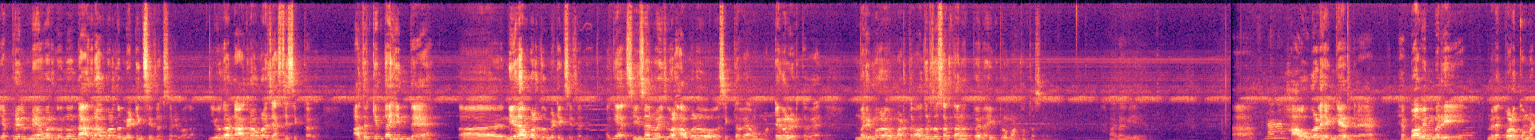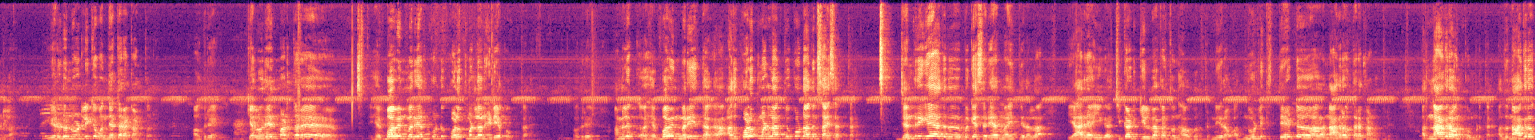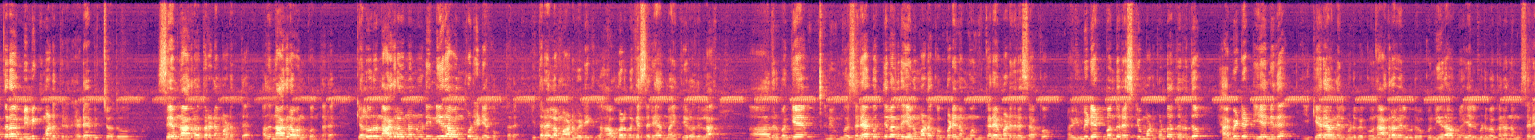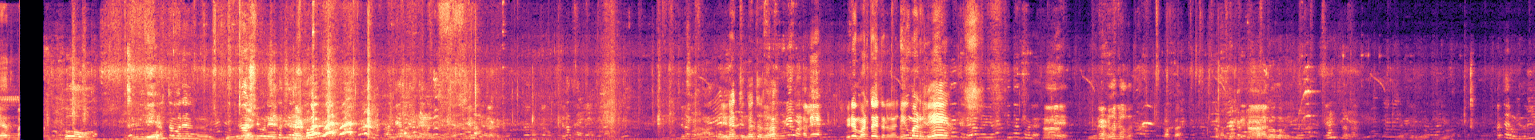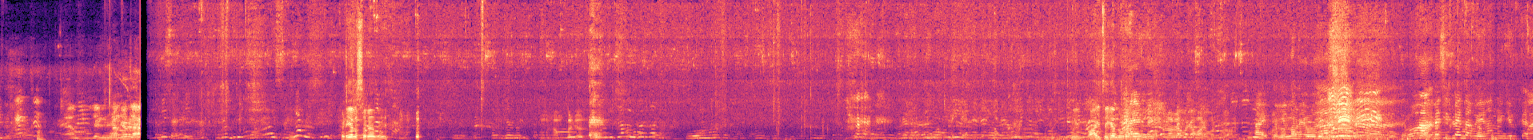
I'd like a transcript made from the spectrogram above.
ಏಪ್ರಿಲ್ ಮೇವರೆಗೂ ನಾಗರಾವುಗಳದ್ದು ಮೇಟಿಂಗ್ ಸೀಸನ್ ಸರ್ ಇವಾಗ. ಇವಾಗ ನಾಗರಾವುಗಳು ಜಾಸ್ತಿ ಸಿಗ್ತವೆ. ಅದಕ್ಕಿಂತ ಹಿಂದೆ ನೀರು ಹಾವುಗಳದ್ದು ಮೀಟಿಂಗ್ ಸೀಸನ್ ಇತ್ತು. ಹಾಗೆ ಸೀಸನ್ ವೈಸ್ಗಳು ಹಾವುಗಳು ಸಿಗ್ತವೆ ಅವು ಮೊಟ್ಟೆಗಳು ಇಡ್ತವೆ ಮರಿಮಗಳು ಮಾಡ್ತವೆ. ಅದ್ರದ್ದು ಸಂತಾನೋತ್ಪನ್ನ ಇಂಪ್ರೂವ್ ಮಾಡ್ಕೊತ ಸರ್. ಹಾಗಾಗಿ ಹಾವುಗಳು ಹೆಂಗೆ ಅಂದರೆ ಹೆಬ್ಬಾವಿನ ಮರಿ ಆಮೇಲೆ ಕೊಳಕು ಮಂಡಲ. ಎರಡು ನೋಡ್ಲಿಕ್ಕೆ ಒಂದೇ ಥರ ಕಾಣ್ತವ್ರೆ ಹೌದ್ರಿ? ಕೆಲವ್ರು ಏನು ಮಾಡ್ತಾರೆ ಹೆಬ್ಬಾವಿನ ಮರಿ ಅನ್ಕೊಂಡು ಕೊಳಕ್ ಮಂಡಲ ಹಿಡಿಯಕ್ಕೆ ಹೋಗ್ತಾರೆ. ಹೌದ್ರಿ? ಆಮೇಲೆ ಹೆಬ್ಬಾವಿನ ಮರಿ ಇದ್ದಾಗ ಅದು ಕೊಳಕ್ ಮಂಡಲ ಅಂತ ತಿಳ್ಕೊಂಡು ಅದನ್ನ ಸಾಯಿಸಾಕ್ತಾರೆ. ಜನರಿಗೆ ಅದ್ರ ಬಗ್ಗೆ ಸರಿಯಾದ ಮಾಹಿತಿ ಇರಲ್ಲ. ಯಾರೇ ಈಗ ಚಿಕಟ್ ಕೀಲ್ಬೇಕಂತ ಒಂದು ಹಾವು ಬರುತ್ತೆ, ನೀರಾವ್. ಅದು ನೋಡ್ಲಿಕ್ಕೆ ಸ್ಟೇಟ್ ನಾಗರಾವ್ ಥರ ಕಾಣುತ್ತೆ ಅದು ನಾಗರಾವ್ ಅನ್ಕೊಂಡ್ಬಿಡ್ತಾರೆ. ಅದು ನಾಗರಾವ್ ಥರ ಮಿಮಿಕ್ ಮಾಡುತ್ತೆ ಅದು. ಹೆಡೆ ಬಿಚ್ಚೋದು, ಸೇಮ್ ನಾಗರಾವ್ ಥರನೇ ಮಾಡುತ್ತೆ. ಅದು ನಾಗರಾವ್ ಅನ್ಕೊಂತಾರೆ. ಕೆಲವರು ನಾಗರಾವ್ನ ನೋಡಿ ನೀರಾವ್ ಅನ್ಕೊಂಡು ಹಿಡಿಯಕ್ಕೆ ಹೋಗ್ತಾರೆ. ಈ ಥರ ಎಲ್ಲ ಮಾಡಬೇಡಿ. ಹಾವುಗಳ ಬಗ್ಗೆ ಸರಿಯಾದ ಮಾಹಿತಿ ಇರೋದಿಲ್ಲ. ಅದ್ರ ಬಗ್ಗೆ ನಿಮ್ಗೆ ಸರಿಯಾಗಿ ಗೊತ್ತಿಲ್ಲ ಅಂದರೆ ಏನೂ ಮಾಡೋಕೆ ಹೋಗ್ಬೇಡಿ. ನಮ್ಗೊಂದು ಕರೆ ಮಾಡಿದರೆ ಸಾಕು. ನಾವು ಇಮಿಡಿಯೇಟ್ ಬಂದು ರೆಸ್ಕ್ಯೂ ಮಾಡಿಕೊಂಡು ಅದರದ್ದು ಹ್ಯಾಬಿಟೆಟ್ ಏನಿದೆ ಈ ಕೆರೆಯಾವ್ ಎಲ್ಲಿ ಬಿಡಬೇಕು ನಾಗರಾವ್ ಎಲ್ಲಿ ಬಿಡಬೇಕು ನೀರಾವ್ ಎಲ್ಲಿ ಬಿಡಬೇಕು ಅನ್ನೋದು ನಮ್ಗೆ ಸರಿಯಾದ ಏನ ತಿನ್ನತ್ತದ ವಿಡಿಯೋ ಮಾಡ್ತಾ ಇದ್ದಾರಲ್ಲ ನೀವು ಮಾಡ್ರಿ. ಕಡಿಯಲ್ಲ ಸರ್ ಅದು? ಬಾಯಿ ತೆಗೆದು ನೋಡೋದು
